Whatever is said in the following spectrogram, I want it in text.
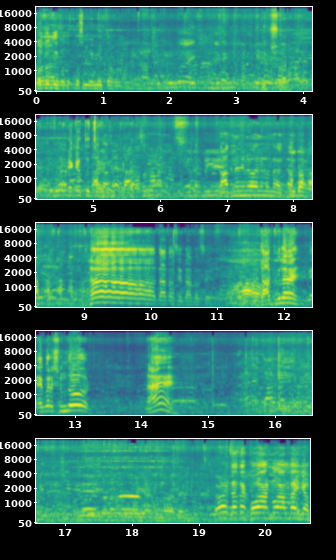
কত একশো। একাত্তর চার। হ্যাঁ দাঁত আছে দাঁত আছে। দাঁতগুলো একবারে সুন্দর। হ্যাঁ দাদা খোয়া নোয়াল নাই যাব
